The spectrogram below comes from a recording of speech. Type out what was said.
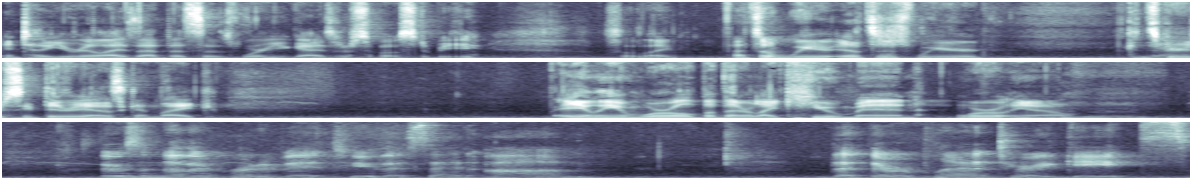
until you realize that this is where you guys are supposed to be. So like that's a weird it's just weird conspiracy theory esque and like alien world but they're like human world you know. There was another part of it too that said um, that there were planetary gates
